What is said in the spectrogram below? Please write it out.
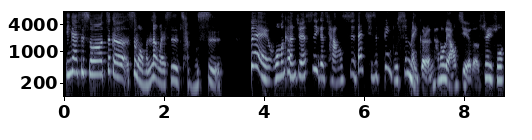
应该是说这个是我们认为是尝试。对，我们可能觉得是一个尝试，但其实并不是每个人他都了解的。所以说，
